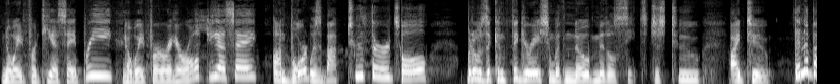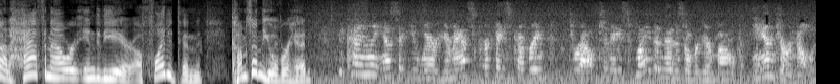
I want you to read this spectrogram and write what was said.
no wait for TSA pre, no wait for a regular old TSA. On board was about two thirds full, but it was a configuration with no middle seats, just two by two. Then, about half an hour into the air, a flight attendant comes on the overhead. We kindly ask that you wear your mask or face covering throughout today's flight, and that is over your mouth and your nose.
